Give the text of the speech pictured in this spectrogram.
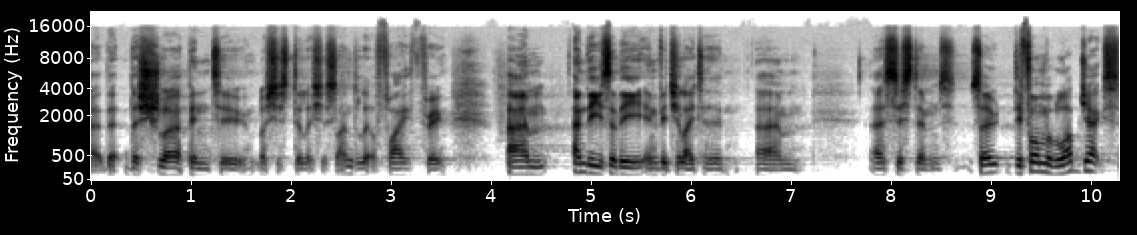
uh, the, the slurp into Luscious Delicious Land, a little fly through. Um, and these are the invigilator um, uh, systems. So, deformable objects,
